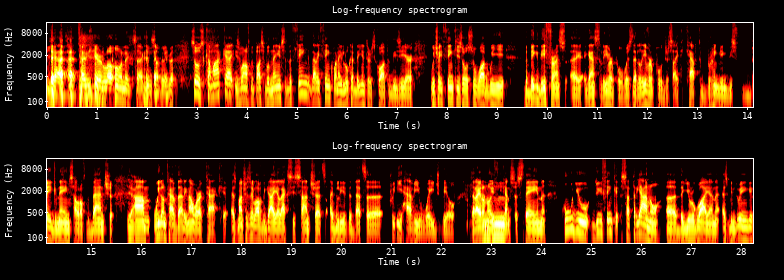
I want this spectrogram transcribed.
yeah, 10, 10, year loan, exactly, something like that. So Scamacca is one of the possible names. The thing that I think when I look at the Inter squad this year, which I think is also what we the big difference uh, against Liverpool was that Liverpool just like kept bringing these big names out of the bench. Yeah. Um, we don't have that in our attack. As much as I love the guy Alexis Sanchez, I believe that that's a pretty heavy wage bill that I don't know mm-hmm. if we can sustain. Who do you do you think Satriano, uh, the Uruguayan, has been doing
